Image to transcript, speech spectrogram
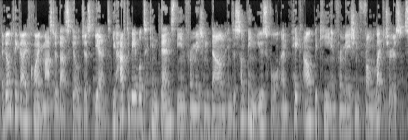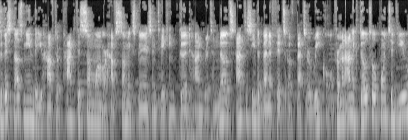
I don't think I had quite mastered that skill just yet. You have to be able to condense the information down into something useful and pick out the key information from lectures. So this does mean that you have to practice somewhat or have some experience in taking good handwritten notes and to see the benefits of better recall. From an anecdotal point of view,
